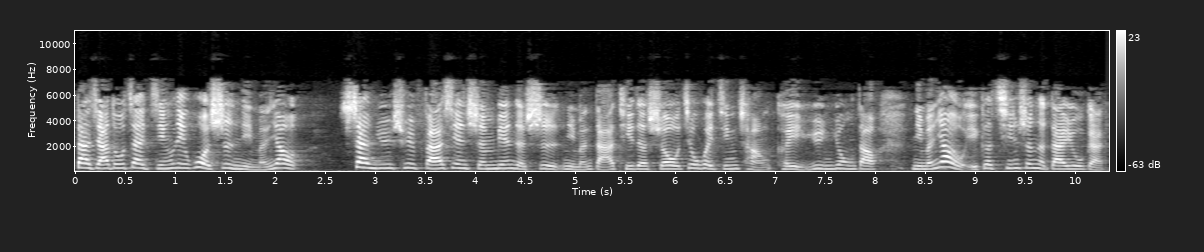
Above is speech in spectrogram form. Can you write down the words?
大家都在经历，或者是你们要善于去发现身边的事，你们答题的时候就会经常可以运用到。你们要有一个亲身的代入感。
